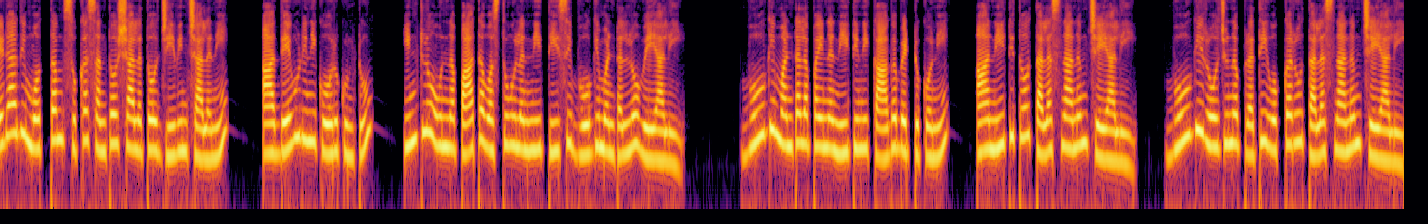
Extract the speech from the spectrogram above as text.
ఏడాది మొత్తం సుఖ సంతోషాలతో జీవించాలని ఆ దేవుడిని కోరుకుంటూ ఇంట్లో ఉన్న పాత వస్తువులన్నీ తీసి భోగిమంటల్లో వేయాలి. భోగి మంటలపైన నీటిని కాగబెట్టుకొని ఆ నీటితో తలస్నానం చేయాలి. భోగి రోజున ప్రతి ఒక్కరూ తలస్నానం చేయాలి.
